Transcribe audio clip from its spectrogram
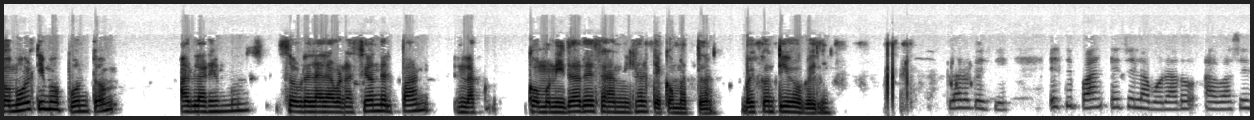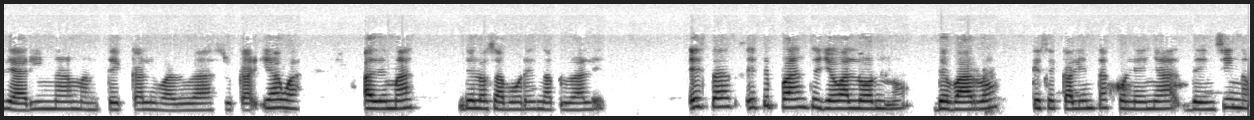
Como último punto, hablaremos sobre la elaboración del pan en la comunidad de San Miguel Tecomatlán. Voy contigo, Beli. Claro que sí. Este pan es elaborado a base de harina, manteca, levadura, azúcar y agua, además de los sabores naturales. este pan se lleva al horno de barro que se calienta con leña de encino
